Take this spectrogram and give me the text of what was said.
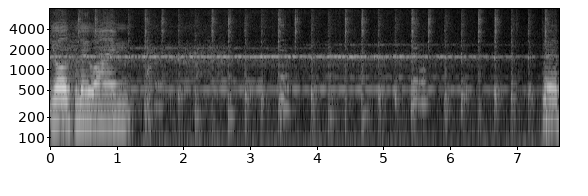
You're blue. I'm. Oh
